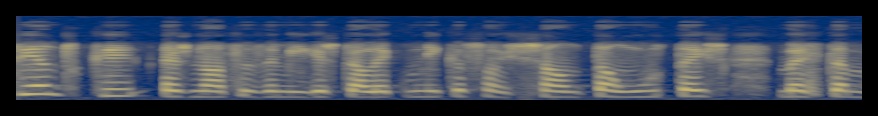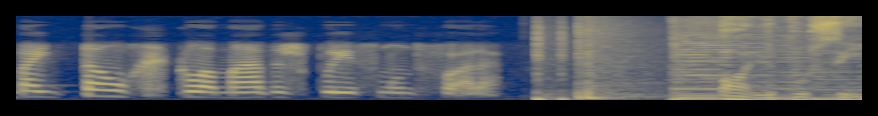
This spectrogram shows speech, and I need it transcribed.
sendo que as nossas amigas telecomunicações são tão úteis, mas também tão reclamadas por esse mundo fora. Olhe por si,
